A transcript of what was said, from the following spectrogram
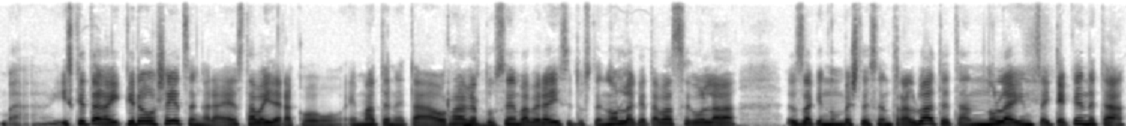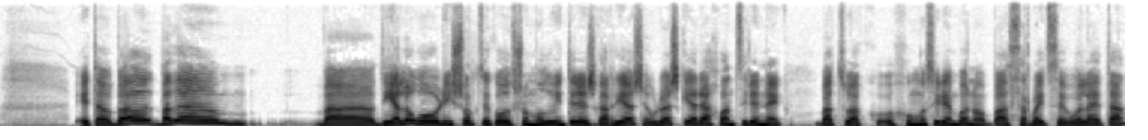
ba, izketa gai, gero saiatzen gara, ez, tabaidarako ematen, eta horra agertu zen, ba, bera izituzten nolak, eta bat zegoela ez dakit nun beste zentral bat, eta nola egin zaiteken, eta eta ba, bada ba, dialogo hori sortzeko oso modu interesgarria, seguraskiara joan zirenek, batzuak jungo ziren, bueno, ba, zerbait zegoela eta,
